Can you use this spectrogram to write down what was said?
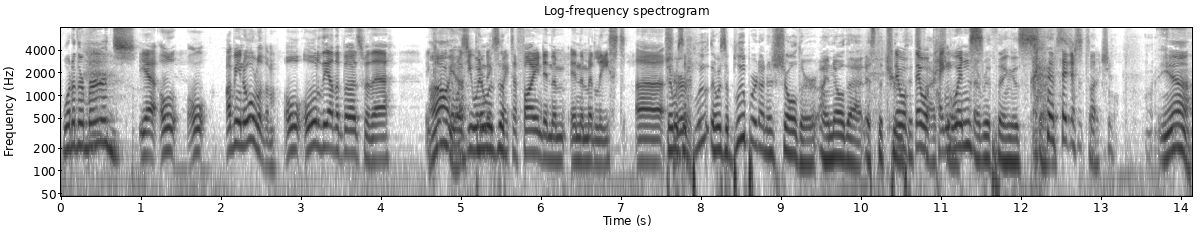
What other birds? yeah. All, all, I mean, all of them. All, all of the other birds were there, including Oh, the yeah. ones you There wouldn't was a- expect to find in the in the Middle East. Uh, There was a blue. There was a bluebird on his shoulder. I know that. It's the truth. were- there were penguins. Everything is uh, They just- factual. Yeah.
